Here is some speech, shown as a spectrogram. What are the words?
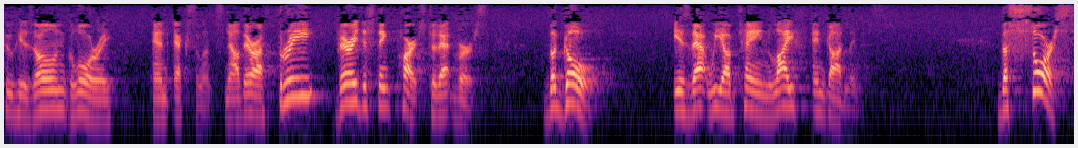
to His own glory and excellence. Now there are three very distinct parts to that verse. The goal is that we obtain life and godliness. The source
